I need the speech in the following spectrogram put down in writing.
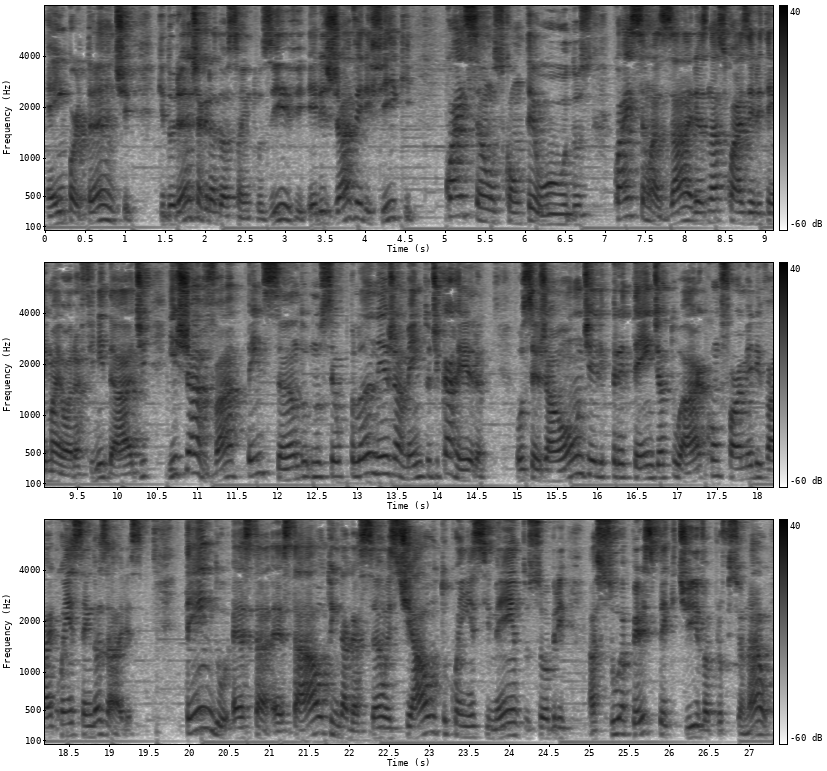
É importante que durante a graduação, inclusive, ele já verifique quais são os conteúdos, quais são as áreas nas quais ele tem maior afinidade e já vá pensando no seu planejamento de carreira, ou seja, onde ele pretende atuar conforme ele vai conhecendo as áreas. Tendo esta, esta autoindagação, este autoconhecimento sobre a sua perspectiva profissional,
